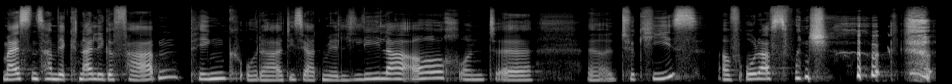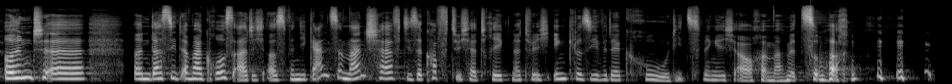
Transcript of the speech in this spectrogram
Meistens haben wir knallige Farben, pink oder dieses Jahr hatten wir lila auch und äh, äh, türkis auf Olafs Wunsch. und, äh, und das sieht immer großartig aus, wenn die ganze Mannschaft diese Kopftücher trägt, natürlich inklusive der Crew. Die zwinge ich auch immer mitzumachen.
